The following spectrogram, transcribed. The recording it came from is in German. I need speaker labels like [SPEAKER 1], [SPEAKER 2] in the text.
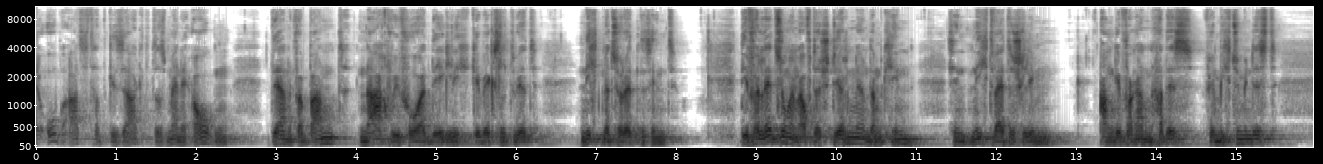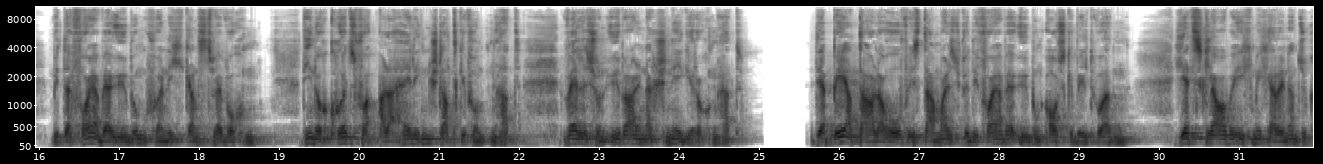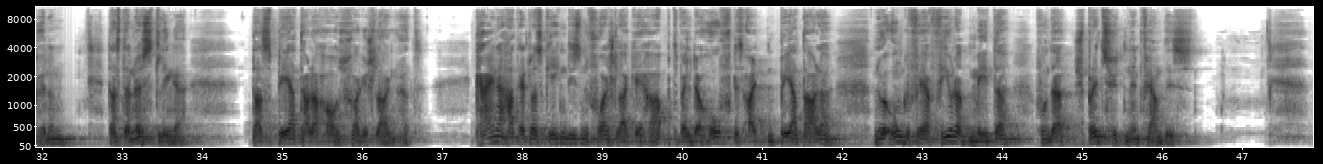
[SPEAKER 1] Der Oberarzt hat gesagt, dass meine Augen, deren Verband nach wie vor täglich gewechselt wird, nicht mehr zu retten sind. Die Verletzungen auf der Stirne und am Kinn sind nicht weiter schlimm. Angefangen hat es, für mich zumindest, mit der Feuerwehrübung vor nicht ganz zwei Wochen, die noch kurz vor Allerheiligen stattgefunden hat, weil es schon überall nach Schnee gerochen hat. Der Beertaler Hof ist damals für die Feuerwehrübung ausgewählt worden. Jetzt glaube ich mich erinnern zu können, dass der Nöstlinger das Beertaler Haus vorgeschlagen hat. Keiner hat etwas gegen diesen Vorschlag gehabt, weil der Hof des alten Beertaler nur ungefähr 400 Meter von der Spritzhütten entfernt ist.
